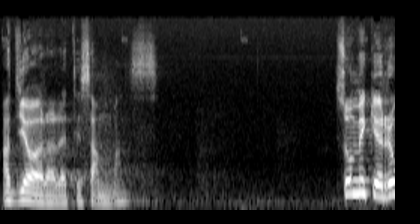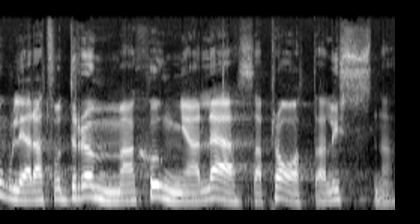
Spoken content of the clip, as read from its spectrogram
att göra det tillsammans. Så mycket roligare att få drömma, sjunga, läsa, prata, lyssna,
